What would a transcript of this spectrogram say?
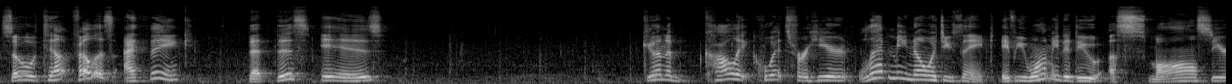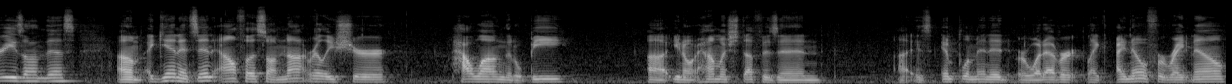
So, tell, fellas, I think that this is gonna call it quits for here. Let me know what you think. If you want me to do a small series on this, um, again, it's in alpha, so I'm not really sure how long it'll be. Uh, you know, how much stuff is in, uh, is implemented or whatever. Like, I know for right now,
